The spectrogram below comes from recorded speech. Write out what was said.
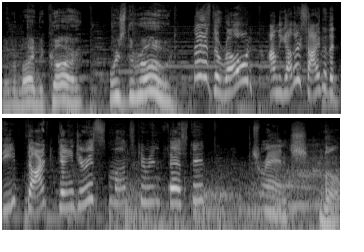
Never mind the car. Where's the road? There's the road on the other side of the deep, dark, dangerous, monster infested trench. Oh,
